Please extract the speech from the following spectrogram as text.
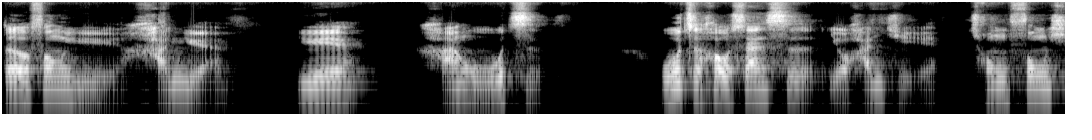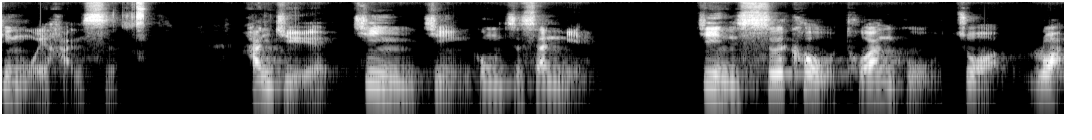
得封于韩元，曰韩武子。武子后三世有韩厥，从封姓为韩氏。韩厥晋景公之三年，晋司寇图案谷作乱。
